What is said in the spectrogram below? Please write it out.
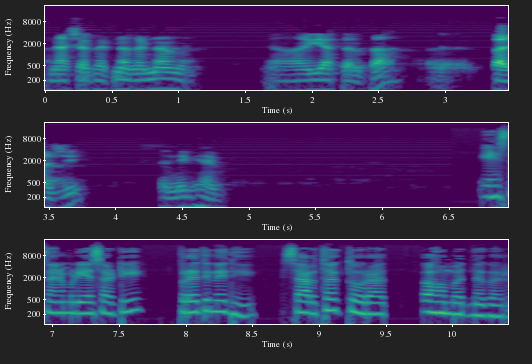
आणि अशा घटना घडणार नाही याकरता काळजी त्यांनी घ्यावी. एहसान मीडियासाठी प्रतिनिधी सार्थक थोरात अहमदनगर.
